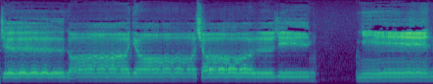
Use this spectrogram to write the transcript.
十五行小人忍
